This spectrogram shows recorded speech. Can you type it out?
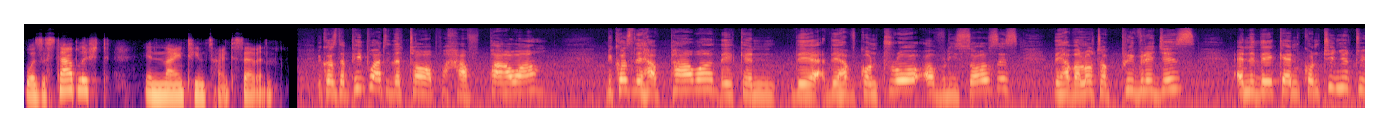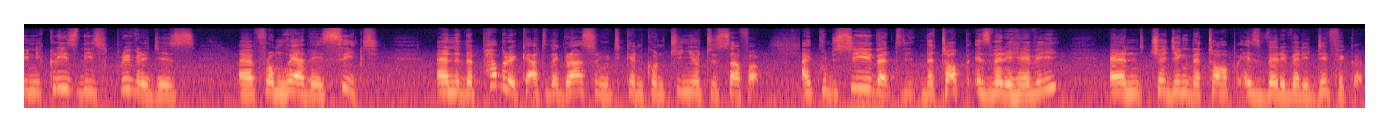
was established in 1977 because the people at the top have power. Because they have power they can they, they have control of resources. They have a lot of privileges. And they can continue to increase these privileges uh, from where they sit and the public at the grassroots can continue to suffer. I could see that the top is very heavy and changing the top is very very difficult.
